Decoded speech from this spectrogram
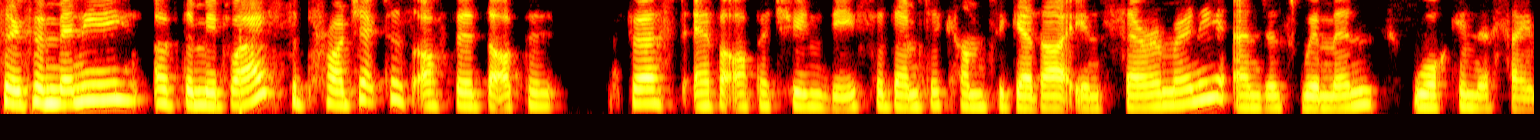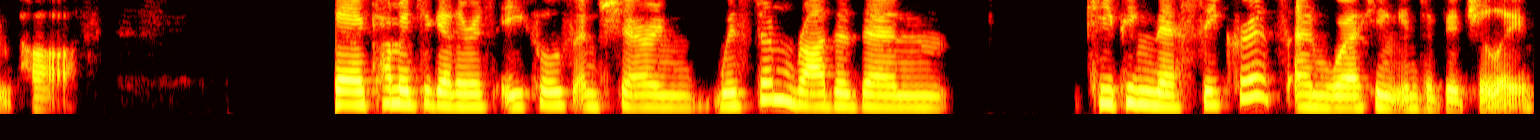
So, for many of the midwives, the project has offered the first ever opportunity for them to come together in ceremony and as women walking the same path. They're coming together as equals and sharing wisdom rather than keeping their secrets and working individually.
